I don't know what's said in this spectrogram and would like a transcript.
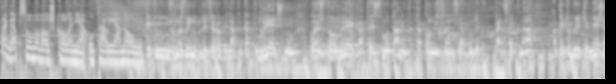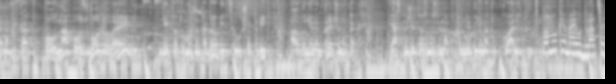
tak absolvoval školenia u Talianov. Keď tú zmrzlinu budete robiť napríklad tú mliečnú, len z toho mlieka, tej smotany, tak tá konzistencia bude perfektná. A keď to budete miešať napríklad pol na pol z vodovej, niekto to možno tak robí, chce ušetriť, alebo neviem prečo, no tak jasné, že tá zmrzlina potom nebude mať tú kvalitu. V ponuke majú 28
